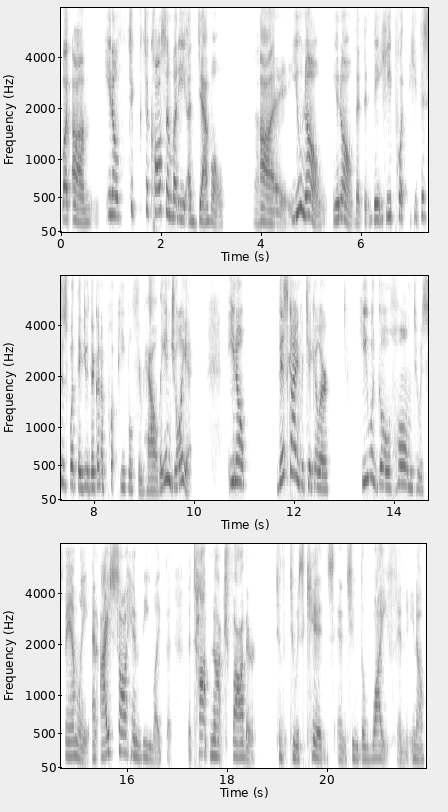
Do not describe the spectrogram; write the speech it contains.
But um, you know, to to call somebody a devil uh, you know, you know that he put, he, this is what they do. They're going to put people through hell. They enjoy it. You know, this guy in particular, he would go home to his family and I saw him be like the, the top notch father to the, to his kids and to the wife. And, you know,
